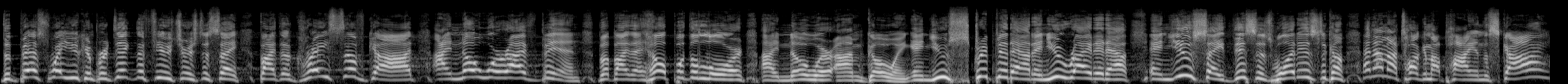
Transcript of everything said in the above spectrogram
The best way you can predict the future is to say, by the grace of God, I know where I've been, but by the help of the Lord, I know where I'm going. And you script it out and you write it out and you say, this is what is to come. And I'm not talking about pie in the sky.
